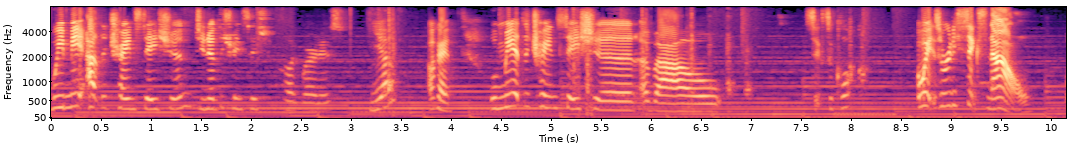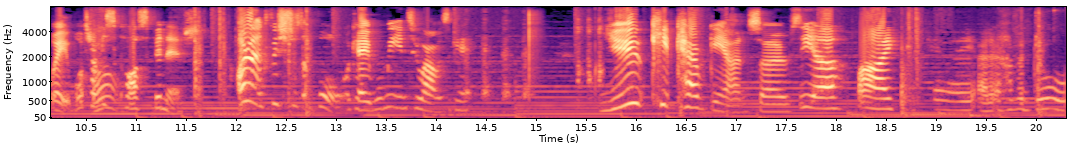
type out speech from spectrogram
We meet at the train station. Do you know the train station? Like where it is? yeah. Okay, we'll meet at the train station about six o'clock. Oh wait, it's already six now. Wait, what time does Oh. class finish? Oh no, it finishes at four. Okay, we'll meet in two hours. Okay. You keep care of Gian. So see ya. Bye. Okay. I don't have a door,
